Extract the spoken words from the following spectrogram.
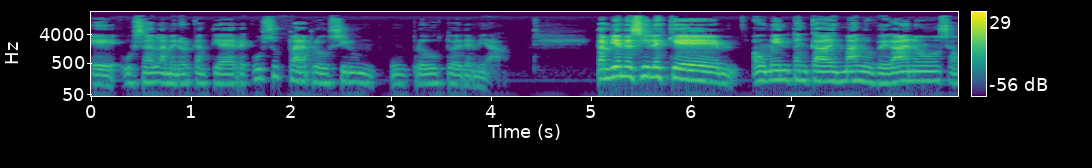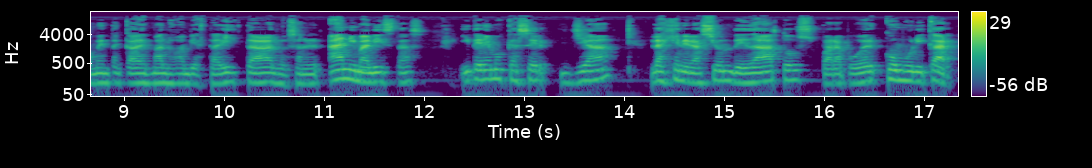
eh, usar la menor cantidad de recursos para producir un producto determinado. También decirles que aumentan cada vez más los veganos, aumentan cada vez más los ambientalistas, los animalistas y tenemos que hacer ya la generación de datos para poder comunicar.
